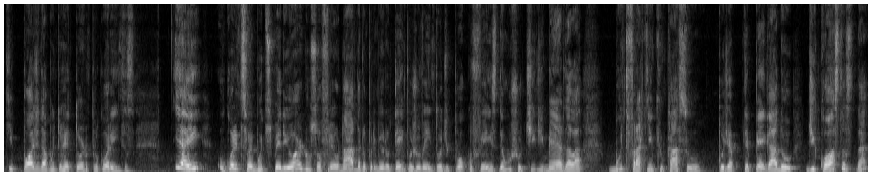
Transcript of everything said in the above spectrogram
que pode dar muito retorno pro Corinthians. E aí, o Corinthians foi muito superior, não sofreu nada no primeiro tempo, Juventude pouco fez, deu um chutinho de merda lá, muito fraquinho que o Cássio podia ter pegado de costas, né?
